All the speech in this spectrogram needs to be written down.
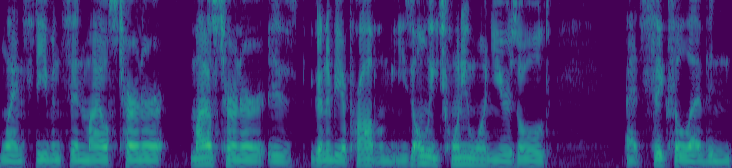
Lance Stephenson, Miles Turner. Miles Turner is going to be a problem. He's only 21 years old at 6'11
